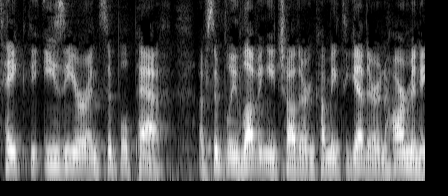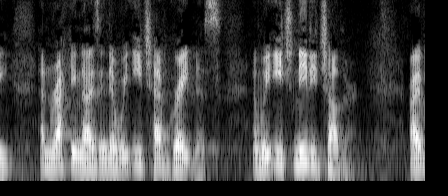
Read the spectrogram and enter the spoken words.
take the easier and simple path of simply loving each other and coming together in harmony and recognizing that we each have greatness and we each need each other. Right?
